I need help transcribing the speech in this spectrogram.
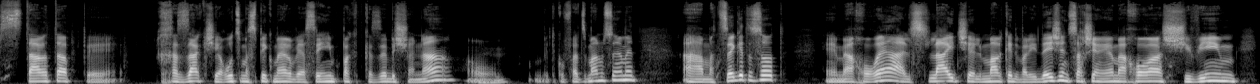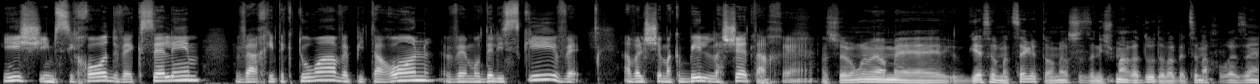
סטארט-אפ אה, חזק שירוץ מספיק מהר ויעשה אימפקט כזה בשנה או בתקופת זמן מסוימת המצגת הזאת אה, מאחוריה על slide של market validation צריך שיהיה מאחורה 70 איש עם שיחות ואקסלים וארכיטקטורה ופתרון ומודל עסקי ו... אבל שמקביל לשטח. אה, אז כשאומרים היום אה, גייס על מצגת אתה אומר שזה נשמע רדוד אבל בעצם מאחורי זה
